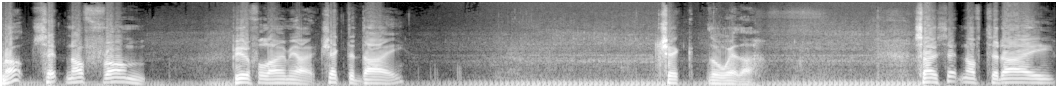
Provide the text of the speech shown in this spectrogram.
Well, setting off from beautiful Omeo. Check the day. Check the weather. So setting off today,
